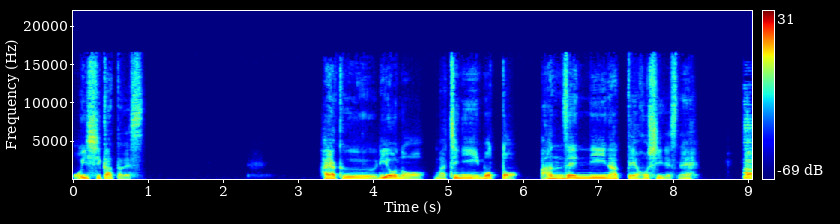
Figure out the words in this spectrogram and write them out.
美味しかったです。早くリオの街にもっと安全になってほしいですね。Words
